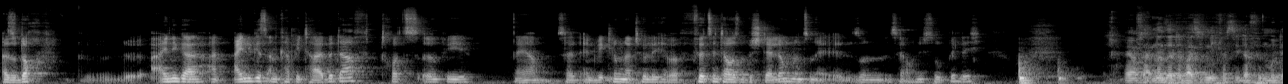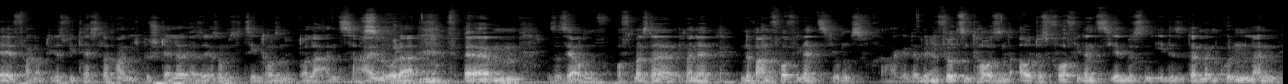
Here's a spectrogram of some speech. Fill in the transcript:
Also doch einiger, einiges an Kapitalbedarf, trotz irgendwie, naja, ist halt Entwicklung natürlich, aber 14.000 Bestellungen und so, so ein, ist ja auch nicht so billig. Ja, auf der anderen Seite weiß ich nicht, was die da für ein Modell fahren. Ob die das wie Tesla fahren, ich bestelle, also erstmal muss ich 10.000 Dollar anzahlen oder ähm, das ist ja auch oftmals eine, ich meine, eine Warenvorfinanzierungsfrage. Da wenn ja. die 14.000 Autos vorfinanzieren müssen, ehe sie dann beim Kunden landen,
